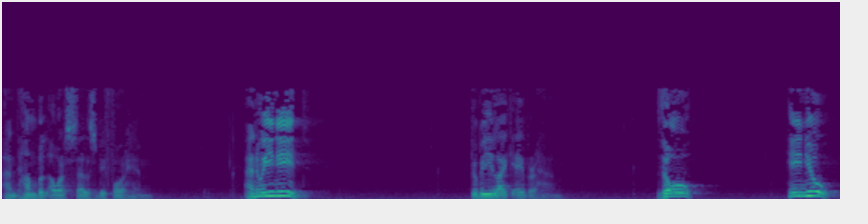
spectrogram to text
and humble ourselves before Him. And we need to be like Abraham. Though he knew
